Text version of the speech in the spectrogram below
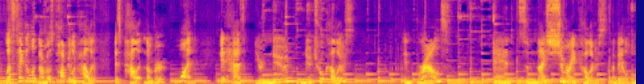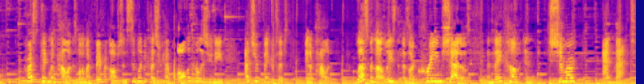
Let's take a look. Our most popular palette is palette number one. It has your nude neutral colors in browns, some nice shimmery colors available. Pressed Pigment Palette is one of my favorite options simply because you have all the colors you need at your fingertips in a palette. Last but not least is our cream shadows, and they come in shimmer and matte.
